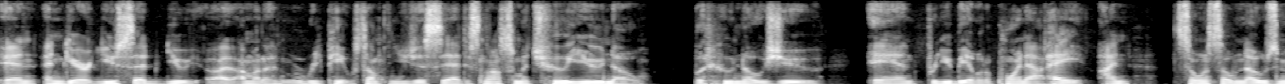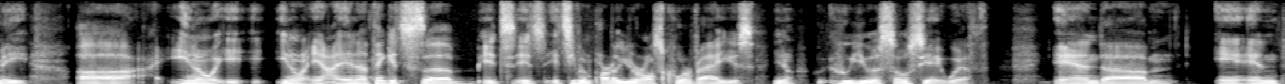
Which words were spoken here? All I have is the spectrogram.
and and Garrett, you said you. I, I'm going to repeat something you just said. It's not so much who you know, but who knows you, and for you to be able to point out, hey, I so and so knows me. Uh, you know, it- you know, and I, and I think it's uh, it's it's it's even part of your all's core values. You know, who you associate with, and um, and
